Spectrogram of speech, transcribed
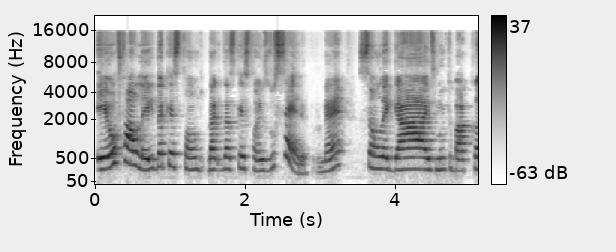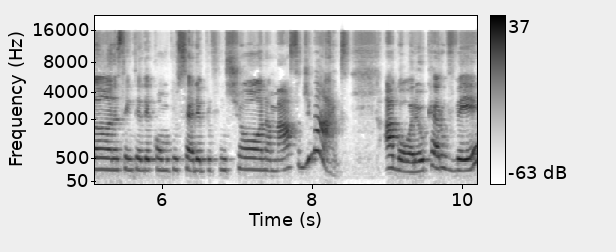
Eu falei da questão da, das questões do cérebro, né? São legais, muito bacanas, você entender como que o cérebro funciona, massa demais. Agora, eu quero ver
